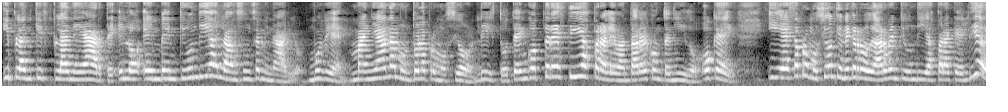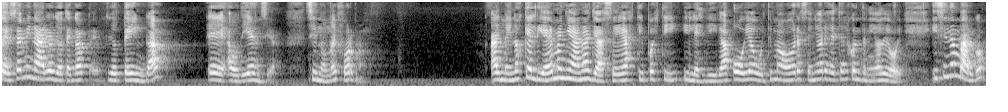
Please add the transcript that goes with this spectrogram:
Y planearte. En, los, en 21 días lanzo un seminario. Muy bien. Mañana monto la promoción. Listo. Tengo tres días para levantar el contenido. Ok. Y esa promoción tiene que rodear 21 días para que el día del seminario yo tenga, yo tenga eh, audiencia. Si no, no hay forma. Al menos que el día de mañana ya seas tipo Steve y les diga hoy a última hora, señores, este es el contenido de hoy. Y sin embargo,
